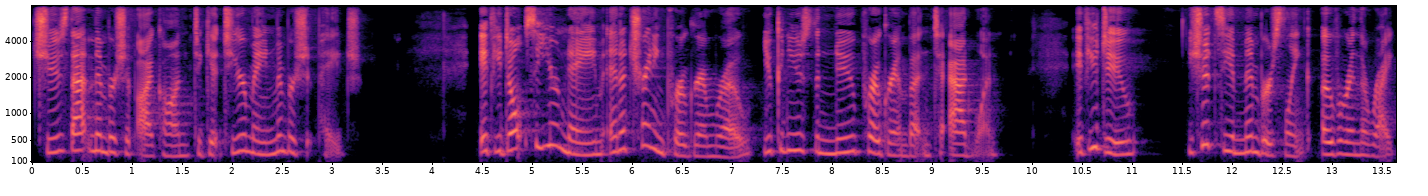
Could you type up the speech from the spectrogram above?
Choose that membership icon to get to your main membership page. If you don't see your name in a training program row, you can use the New Program button to add one. If you do, you should see a members link over in the right.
